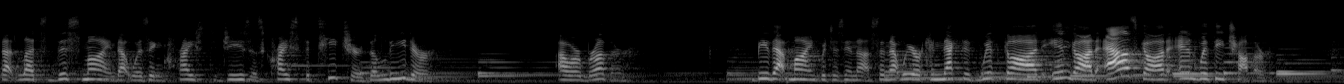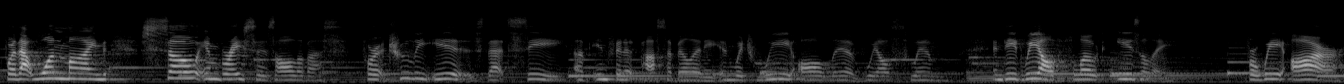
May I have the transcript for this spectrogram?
that lets this mind that was in Christ Jesus, Christ the teacher, the leader, our brother, be that mind which is in us, and that we are connected with God, in God, as God, and with each other. For that one mind so embraces all of us for it truly is that sea of infinite possibility in which we all live, we all swim. Indeed, we all float easily, for we are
